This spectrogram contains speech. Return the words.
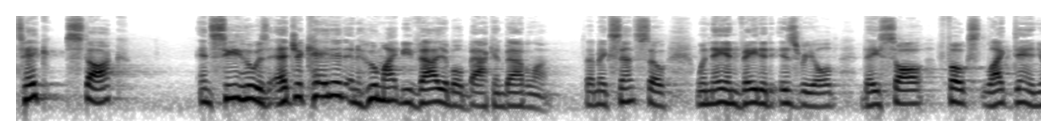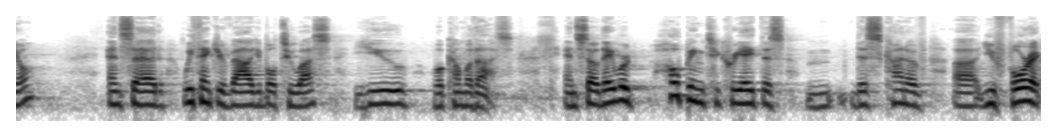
take stock and see who is educated and who might be valuable back in Babylon. Does that make sense? So when they invaded Israel, they saw folks like Daniel and said, We think you're valuable to us. You will come with us. And so they were hoping to create this, this kind of uh, euphoric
